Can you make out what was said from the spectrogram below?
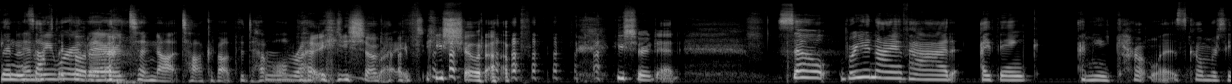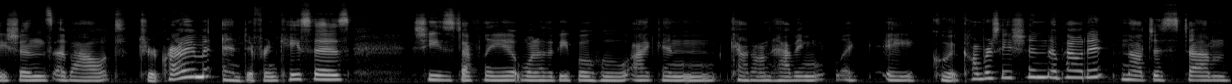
And And we were Dakota, there to not talk about the devil, Right, he showed up. He showed up. he sure did. So Brie and I have had, I think, I mean, countless conversations about true crime and different cases. She's definitely one of the people who I can count on having like a good conversation about it, not just um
